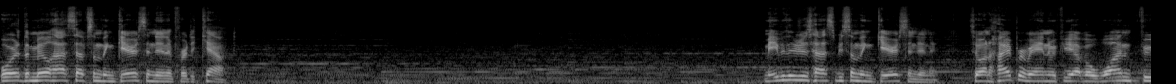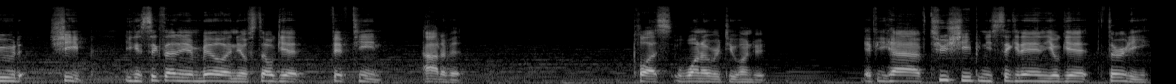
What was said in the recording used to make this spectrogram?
Or the mill has to have something garrisoned in it for it to count. Maybe there just has to be something garrisoned in it. So on hyper random, if you have a one food sheep, you can stick that in your mill and you'll still get 15 out of it. Plus 1 over 200. If you have two sheep and you stick it in, you'll get 30.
